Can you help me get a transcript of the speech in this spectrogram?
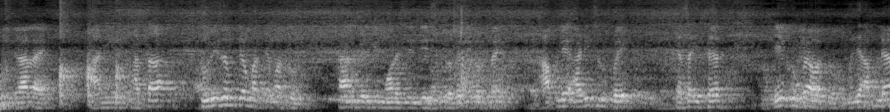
निघाला आहे आणि आता टुरिझमच्या माध्यमातून छानपैकी मॉरिशस देश प्रगती करत आहे आपले अडीच रुपये त्याचा इथं एक रुपया होतो. म्हणजे आपल्या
